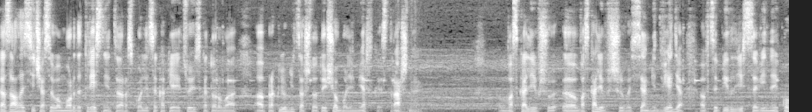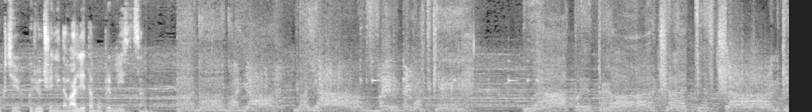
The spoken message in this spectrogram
Казалось, сейчас его морда треснет, расколется как яйцо, из которого э, проклюнется что-то еще более мерзкое, страшное. Воскалившего, э, воскалившегося медведя вцепились совиные когти, крючи не давали тому приблизиться. Моя выглядки, лапы прочь от девчонки.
